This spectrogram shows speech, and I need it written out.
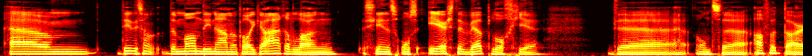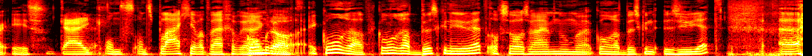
Ehm, dit is de man die namelijk al jarenlang sinds ons eerste weblogje de, onze avatar is. Kijk. Ons, ons plaatje wat wij gebruiken. Conrad. Oh, Conrad. Conrad Buskenuet, of zoals wij hem noemen, Conrad Buskenuet. uh,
